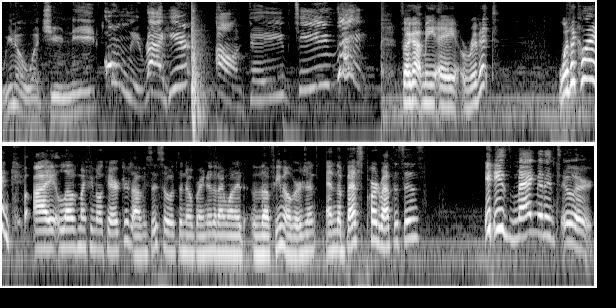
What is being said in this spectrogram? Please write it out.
We know what you need only right here on Dave TV. So I got me a rivet with a clank. I love my female characters, obviously, so it's a no-brainer that I wanted the female version. And the best part about this is he's magneted to her.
